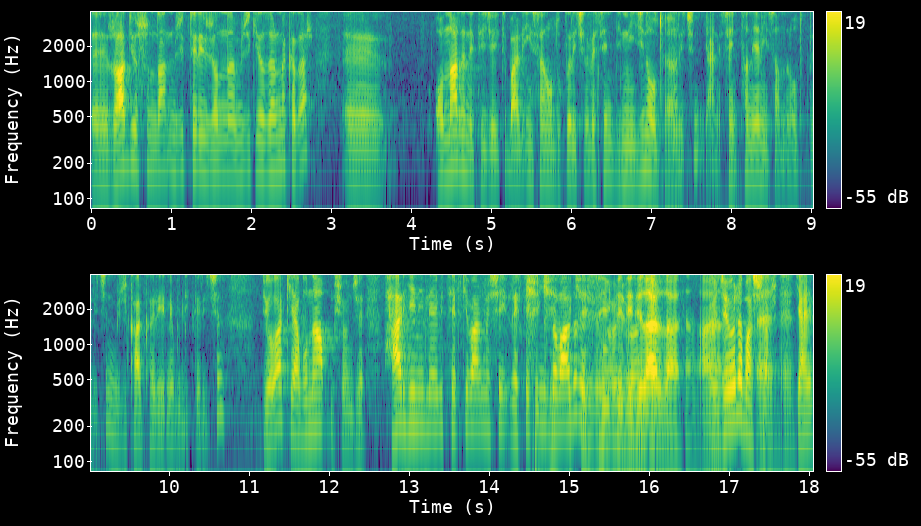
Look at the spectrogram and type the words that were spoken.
E, radyosundan, müzik televizyonuna, müzik yazarına kadar e, onlar da netice itibariyle insan oldukları için ve senin dinleyicin oldukları Evet. için yani seni tanıyan insanlar oldukları için, müzikal kariyerini bildikleri için diyorlar ki ya bu ne yapmış önce? Her yeniliğe bir tepki verme şey refleksimizde ya bizim. kesinlikle dediler önce- zaten. Aynen. Önce öyle başlar. Evet, evet. Yani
